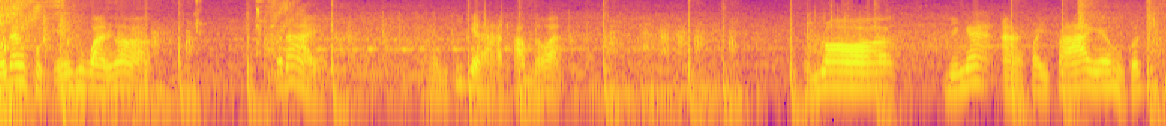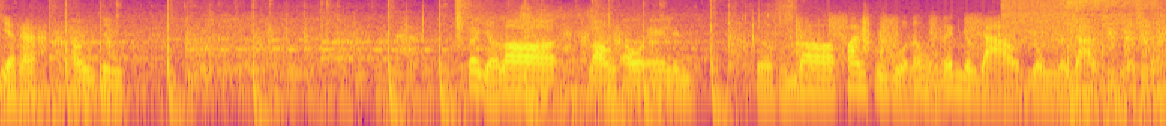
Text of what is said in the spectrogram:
ผมานั่งฝึกเองทุกวันก็ ก็ได้ ผมขี้เกียจหาทำแล้วอะผมรออย่างเงี้ยอะไฟฟ้าอย่างเงี้ยผมก็ขี้เกียจนะเอาจริงๆก็เดี๋ยวรอลองเอาเอเลนเดี๋ยวผมรอปั้นคูหยวนแล้วผมเล่นยาวๆลงยาวๆทีเดียวดีกว่า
